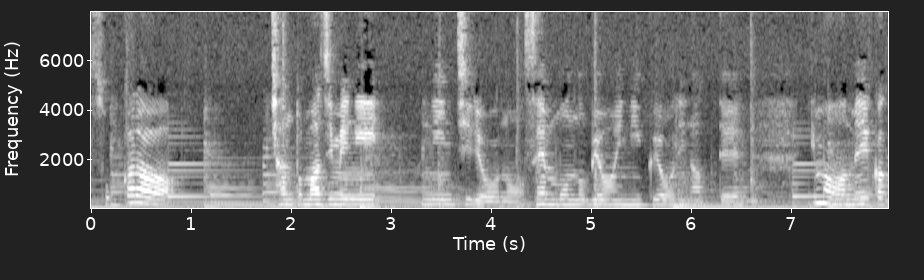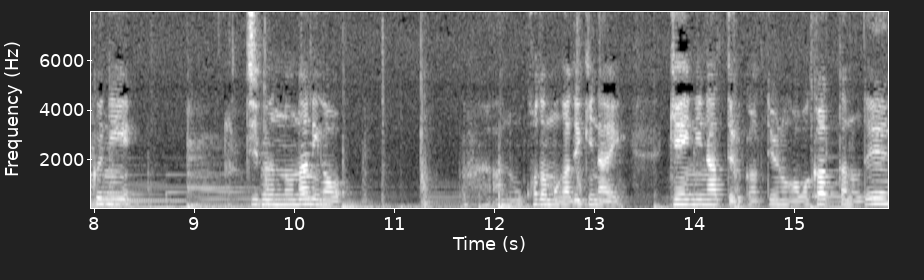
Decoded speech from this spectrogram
そっからちゃんと真面目に不妊治療の専門の病院に行くようになって今は明確に自分の何があの子供ができない原因になってるかっていうのが分かったので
